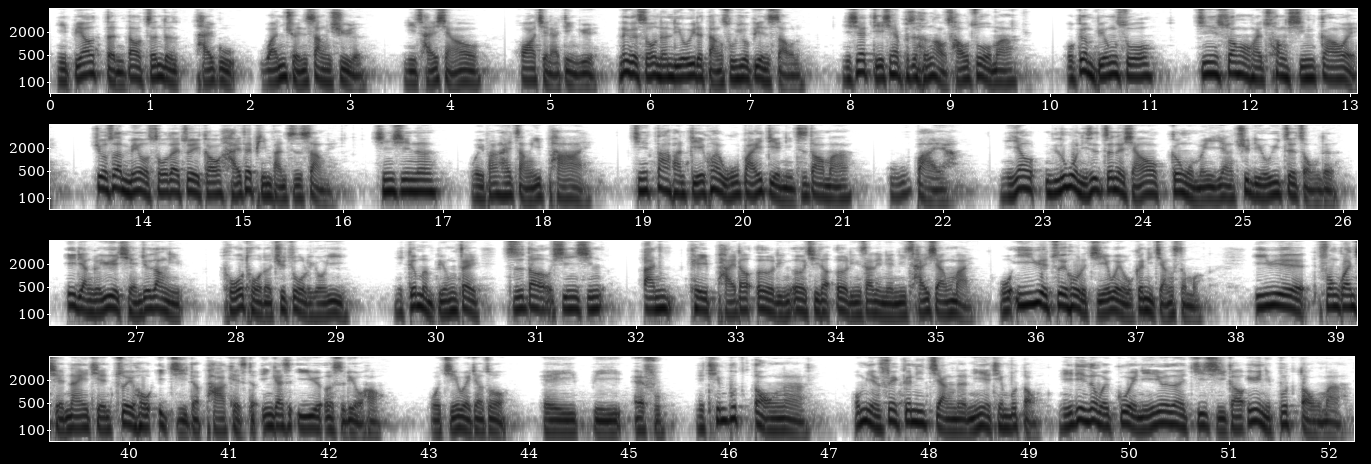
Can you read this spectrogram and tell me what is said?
你不要等到真的台股完全上去了，你才想要花钱来订阅。那个时候能留意的档数又变少了。你现在跌下来不是很好操作吗？我更不用说，今天双红还创新高，诶就算没有收在最高，还在平盘之上，诶星星呢，尾盘还涨一趴，诶今天大盘跌快五百点，你知道吗？五百啊！你要如果你是真的想要跟我们一样去留意这种的，一两个月前就让你妥妥的去做留意，你根本不用再知道星星单可以排到二零二七到二零三零年，你才想买。我一月最后的结尾，我跟你讲什么？一月封关前那一天最后一集的 podcast 应该是一月二十六号，我结尾叫做 A B F，你听不懂啊？我免费跟你讲的，你也听不懂，你一定认为贵，你一定认为基期高，因为你不懂嘛。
